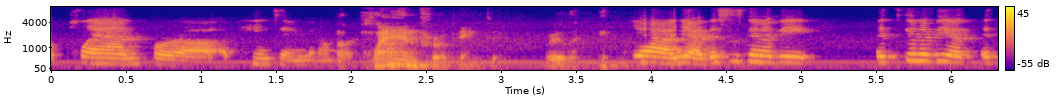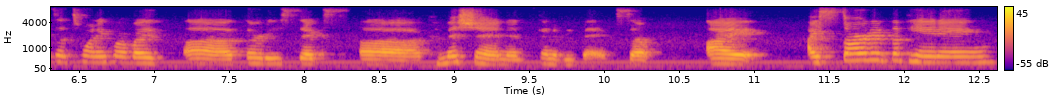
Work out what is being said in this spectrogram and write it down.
a plan for uh, a painting that I'm A plan for a painting, really. Yeah, yeah. This is gonna be. It's gonna be a. It's a 24 by uh, 36 uh, commission. It's gonna be big. So I I started the painting,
